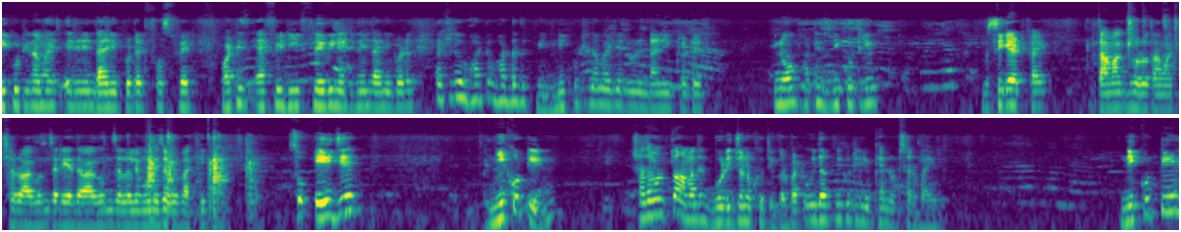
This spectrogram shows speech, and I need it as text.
nicotinamide adenine dinucleotide phosphate what is FAD flavin adenine dinucleotide actually what what does it mean nicotinamide adenine dinucleotide you know what is nicotine cigarette খাই তামাক ধরো, তামাক ছাড়ো, আগুন জ্বালিয়ে দাও, আগুন জ্বালালে মরে যাবে বাকি। সো এই যে নিকোটিন সাধারণত আমাদের বডির জন্য ক্ষতিকর but without nicotine you can not survive nicotine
